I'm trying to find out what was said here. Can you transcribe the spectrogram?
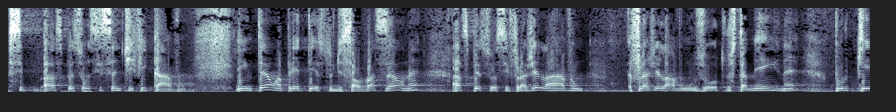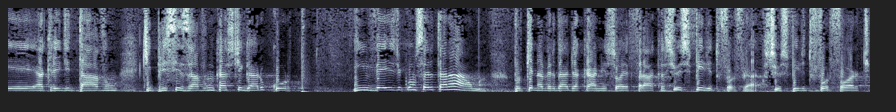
se, as pessoas se santificavam. Então, a pretexto de salvação, né, as pessoas se flagelavam, flagelavam os outros também, né, porque acreditavam que precisavam castigar o corpo em vez de consertar a alma, porque na verdade a carne só é fraca se o espírito for fraco. Se o espírito for forte,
